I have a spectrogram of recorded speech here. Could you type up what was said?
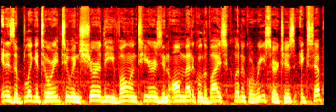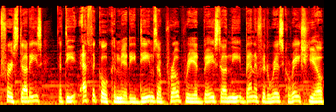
It is obligatory to ensure the volunteers in all medical device clinical researches, except for studies that the ethical committee deems appropriate based on the benefit risk ratio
